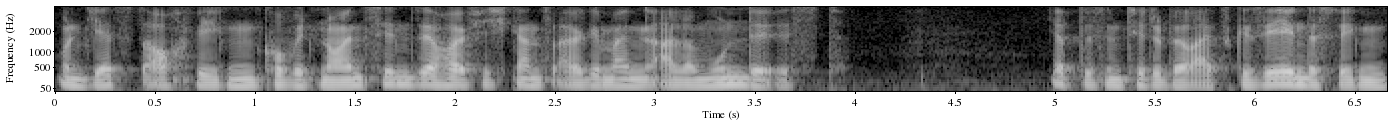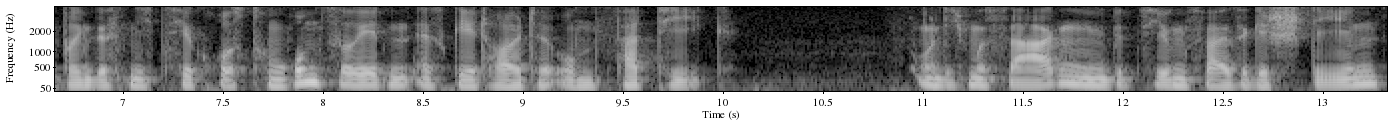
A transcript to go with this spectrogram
und jetzt auch wegen Covid-19 sehr häufig ganz allgemein in aller Munde ist. Ihr habt es im Titel bereits gesehen, deswegen bringt es nichts hier groß drum rumzureden. Es geht heute um Fatigue. Und ich muss sagen bzw. gestehen,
